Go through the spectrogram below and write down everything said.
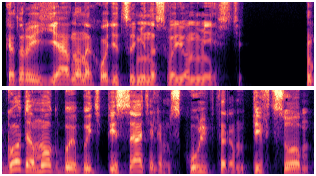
который явно находится не на своем месте. Года мог бы быть писателем, скульптором, певцом,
